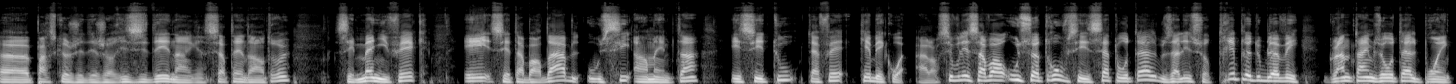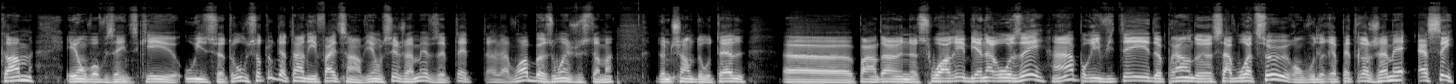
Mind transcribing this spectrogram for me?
euh, parce que j'ai déjà résidé dans certains d'entre eux. C'est magnifique et c'est abordable aussi en même temps et c'est tout à fait québécois. Alors, si vous voulez savoir où se trouvent ces sept hôtels, vous allez sur www.grandtimeshotel.com et on va vous indiquer euh, où ils se trouvent. Surtout que le temps des fêtes s'en vient. On ne sait jamais, vous allez peut-être avoir besoin justement d'une chambre d'hôtel euh, pendant une soirée bien arrosée, hein, pour éviter de prendre sa voiture. On vous le répétera jamais assez.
